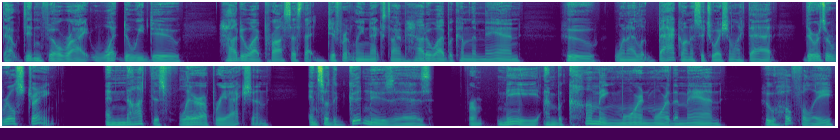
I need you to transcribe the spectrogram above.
that didn't feel right. What do we do? How do I process that differently next time? How do I become the man who, when I look back on a situation like that, there was a real strength and not this flare up reaction. And so the good news is for me, I'm becoming more and more the man who hopefully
